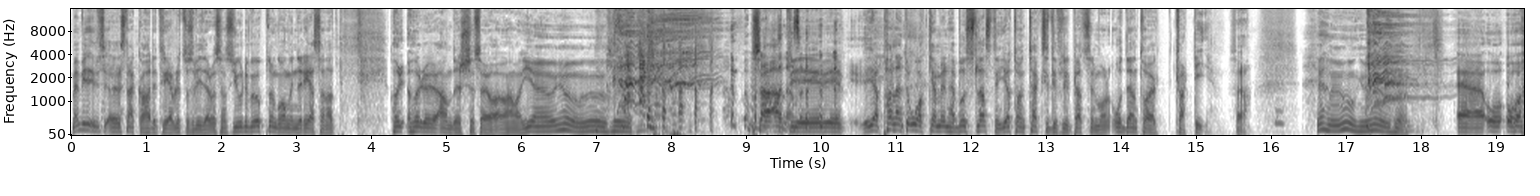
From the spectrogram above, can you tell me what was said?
Men vi eh, snackade och hade trevligt och så vidare och sen så gjorde vi upp någon gång under resan att Hör, hörru Anders, sa jag och han var ja, ja, ja. Så att vi, vi, jag pallar inte åka med den här busslasten. Jag tar en taxi till flygplatsen imorgon och den tar jag kvart i, sa jag. Eh, och, och,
